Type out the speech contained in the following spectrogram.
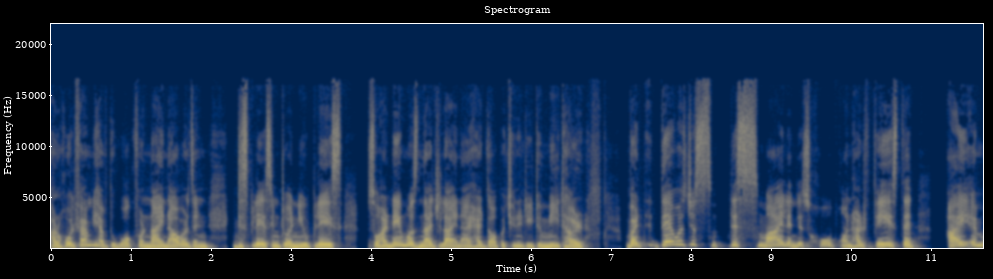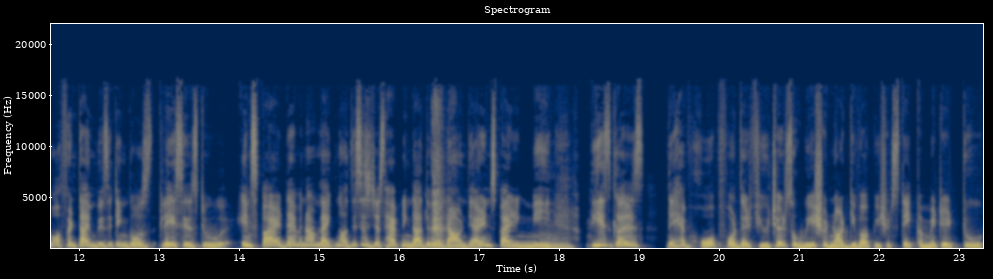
her whole family have to walk for nine hours and displace into a new place. So her name was najla and i had the opportunity to meet her. But there was just this smile and this hope on her face that i am oftentimes visiting those places to inspire them and i'm like no this is just happening the other way around. They are inspiring me. Mm. these girls they have hope for their future so we should not give up. We should stay committed to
